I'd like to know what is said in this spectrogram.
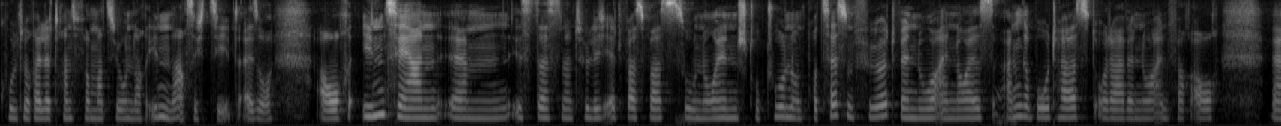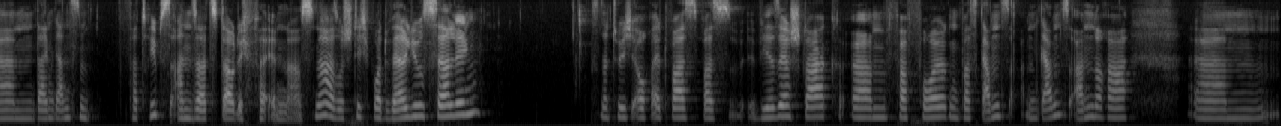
kulturelle Transformation nach innen nach sich zieht. Also auch intern ähm, ist das natürlich etwas, was zu neuen Strukturen und Prozessen führt, wenn du ein neues Angebot hast oder wenn du einfach auch ähm, deinen ganzen Vertriebsansatz dadurch veränderst. Ne? Also Stichwort Value Selling ist natürlich auch etwas, was wir sehr stark ähm, verfolgen, was ganz, ein ganz anderer ähm,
